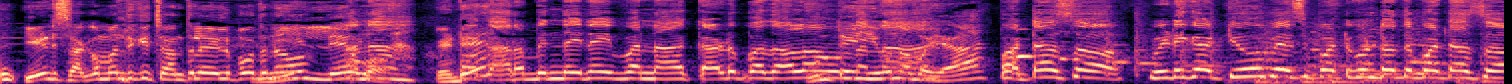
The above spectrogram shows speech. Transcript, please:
ఏంటి సగం మందికి చంతలో వెళ్ళిపోతున్నావు? ఏంటి? అరబింద్ అయినా ఇవ్వన్నా కడుపు అదోలా. ఇవ్వనమ్మయ్యా. పటాసు విడిగా ట్యూబ్ వేసి పట్టుకుంటుంది పటాసు.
